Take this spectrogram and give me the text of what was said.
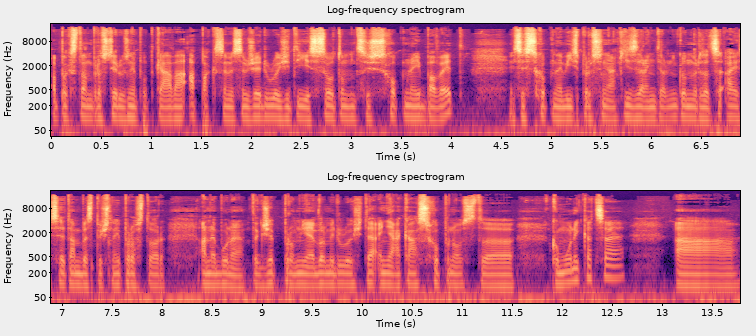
A pak se tam prostě různě potkává a pak si myslím, že je důležité, jestli se o tom jsi schopný bavit, jestli jsi schopný víc prostě nějaký zranitelný konverzace a jestli je tam bezpečný prostor, a nebo ne. Takže pro mě je velmi důležitá i nějaká schopnost eh, komunikace a,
